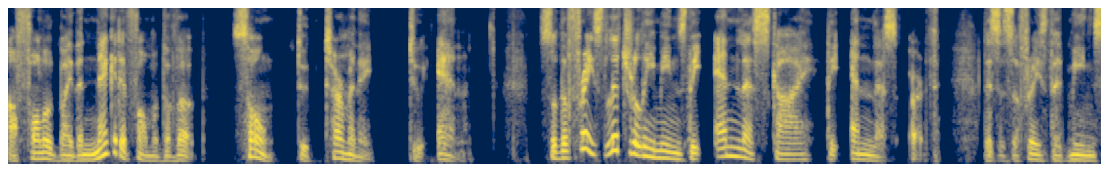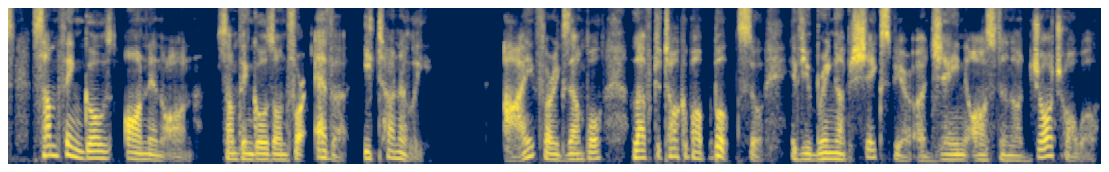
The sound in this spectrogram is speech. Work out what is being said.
are followed by the negative form of the verb song to terminate, to end. So the phrase literally means the endless sky, the endless earth. This is a phrase that means something goes on and on. Something goes on forever, eternally. I, for example, love to talk about books. So if you bring up Shakespeare or Jane Austen or George Orwell,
